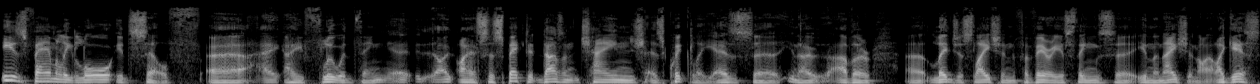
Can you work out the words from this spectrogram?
Is family law itself uh, a, a fluid thing? Uh, I, I suspect it doesn't change as quickly as uh, you know other uh, legislation for various things uh, in the nation. I, I guess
